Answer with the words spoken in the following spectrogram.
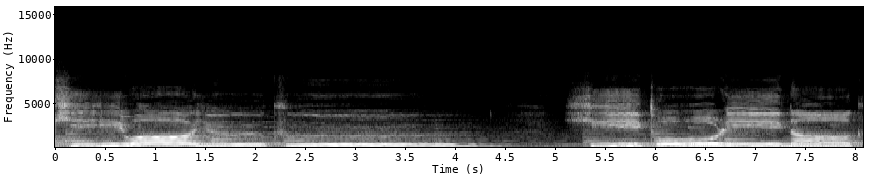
時はゆく。ひとりなく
